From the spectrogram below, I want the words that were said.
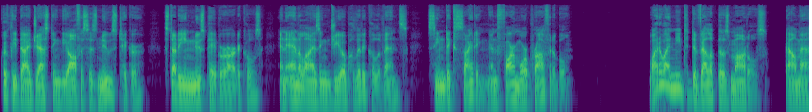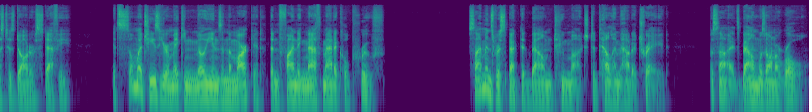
quickly digesting the office's news ticker, studying newspaper articles, and analyzing geopolitical events seemed exciting and far more profitable. Why do I need to develop those models? Baum asked his daughter, Steffi. It's so much easier making millions in the market than finding mathematical proof. Simons respected Baum too much to tell him how to trade. Besides, Baum was on a roll,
